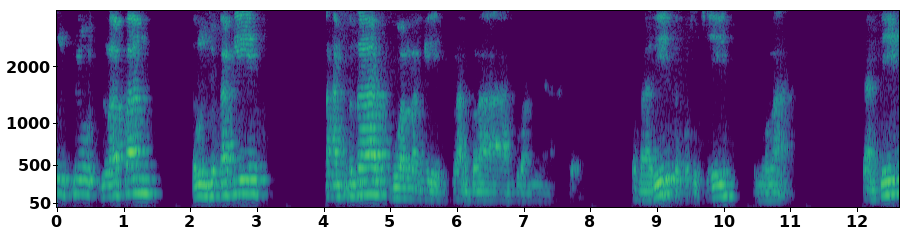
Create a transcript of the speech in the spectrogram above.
tujuh delapan. Tunjuk kaki tahan sebentar, buang lagi, pelan-pelan buangnya. Kembali ke posisi semula. Ganti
